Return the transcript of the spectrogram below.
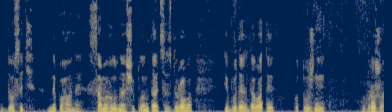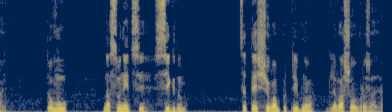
досить непоганий. Саме головне, що плантація здорова і буде давати потужний врожай. Тому на суниці Сігнум це те, що вам потрібно для вашого врожаю.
